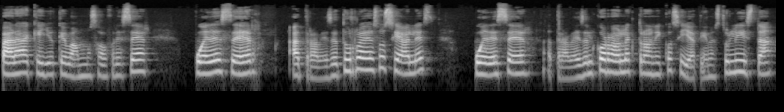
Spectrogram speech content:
para aquello que vamos a ofrecer. Puede ser a través de tus redes sociales, puede ser a través del correo electrónico si ya tienes tu lista,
